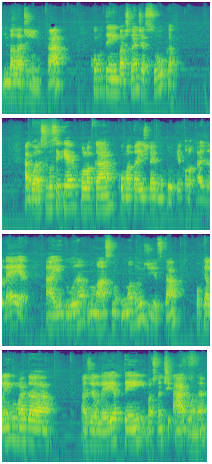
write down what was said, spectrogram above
embaladinho, tá? Como tem bastante açúcar. Agora, se você quer colocar, como a Thaís perguntou, quer colocar geleia, aí dura no máximo um a dois dias, tá? Porque além do mais da a geleia tem bastante água, né?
